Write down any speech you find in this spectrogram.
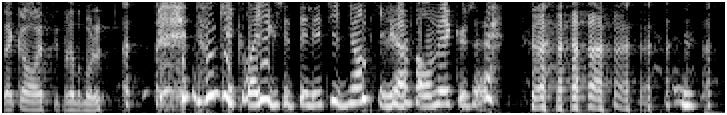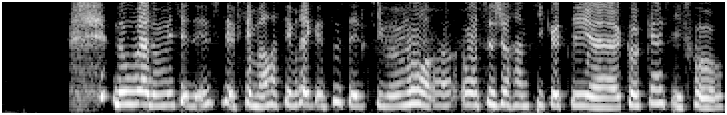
D'accord, c'est très drôle. Donc il croyait que j'étais l'étudiante qui lui informait que je Donc voilà, non, mais c'est marrant. C'est vrai que tous ces petits moments euh, ont toujours un petit côté euh, cocasse. Il faut,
